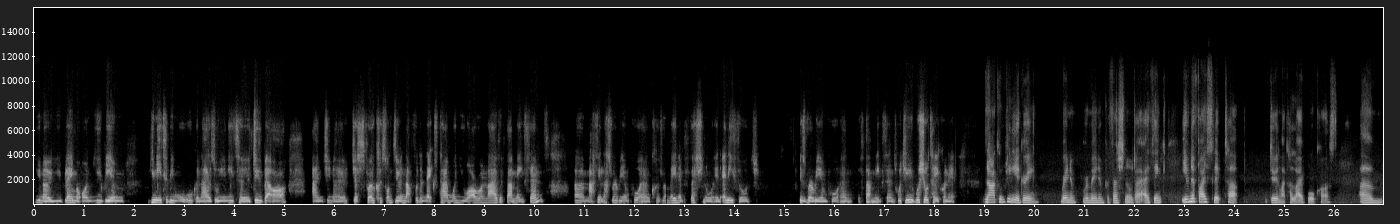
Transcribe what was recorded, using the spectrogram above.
you know you blame it on you being you need to be more organized or you need to do better and you know just focus on doing that for the next time when you are on live if that makes sense um i think that's very important because remaining professional in any field is very important if that makes sense would you what's your take on it No, I completely agree. Remaining, remaining professional. I I think even if I slipped up doing like a live broadcast, um,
